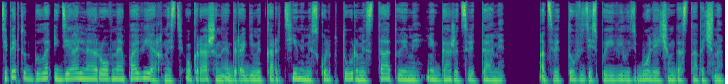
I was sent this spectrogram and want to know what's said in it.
теперь тут была идеальная ровная поверхность, украшенная дорогими картинами, скульптурами, статуями и даже цветами. А цветов здесь появилось более чем достаточно,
